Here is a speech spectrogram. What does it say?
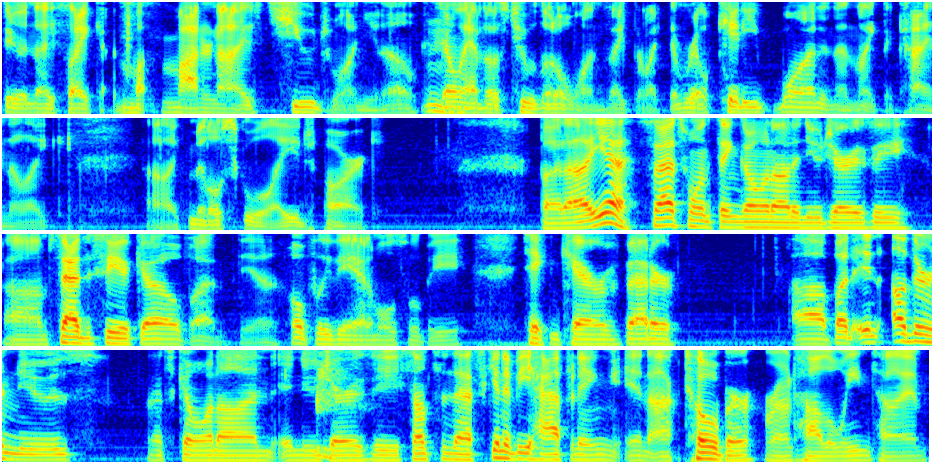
do a nice like mo- modernized huge one. You know, because they only have those two little ones, like the like the real kiddie one, and then like the kind of like uh, like middle school age park. But uh, yeah, so that's one thing going on in New Jersey. Um, sad to see it go, but yeah, hopefully the animals will be taken care of better. Uh, but in other news that's going on in New Jersey, something that's going to be happening in October around Halloween time,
